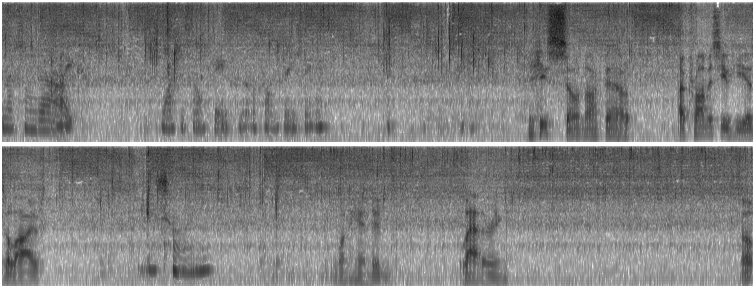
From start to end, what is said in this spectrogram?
Next I'm gonna like wash his little face because it looks all greasy. He's so knocked out. I promise you, he is alive. Sean. One handed lathering. Oh.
